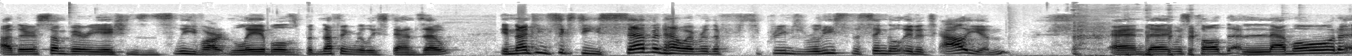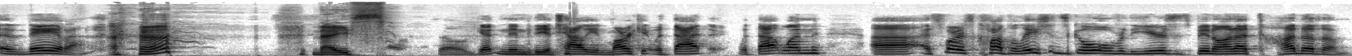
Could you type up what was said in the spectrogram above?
Uh, there are some variations in sleeve art and labels, but nothing really stands out. In 1967, however, the Supremes released the single in Italian, and uh, it was called L'amore verrà. Uh-huh. Nice. So getting into the Italian market with that with that one. Uh, as far as compilations go, over the years, it's been on a ton of them,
